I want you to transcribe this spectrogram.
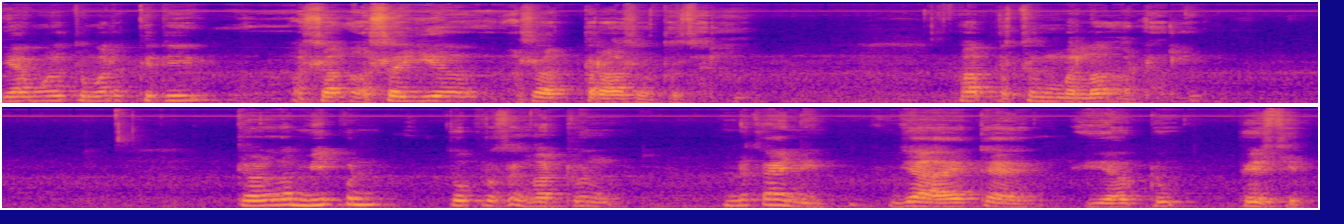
यामुळे तुम्हाला किती असा असह्य असा त्रास होत असेल. हा प्रसंग मला आठवला. त्यावेळेला मी पण तो प्रसंग आठवून म्हणजे काय नाही जे आहे ते आहे. You have to face it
